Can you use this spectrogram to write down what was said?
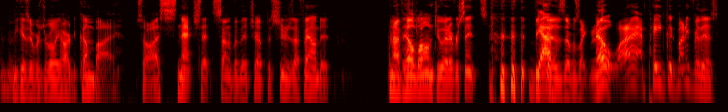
Mm-hmm. because it was really hard to come by. So I snatched that son of a bitch up as soon as I found it. and I've held on to it ever since because I was like, no, I paid good money for this,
